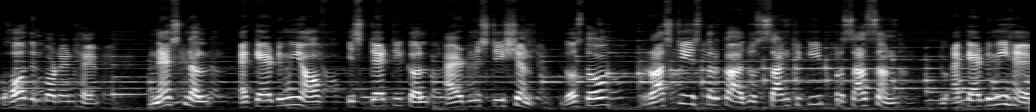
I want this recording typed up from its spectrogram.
बहुत इंपॉर्टेंट है। National Academy of Statistical Administration. दोस्तों, राष्ट्रीय स्तर का जो सांख्यिकी प्रशासन, जो एकेडमी है,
